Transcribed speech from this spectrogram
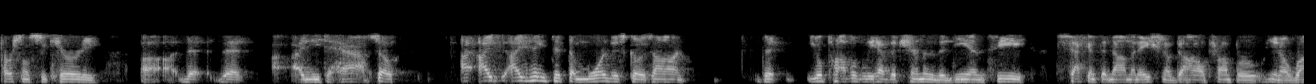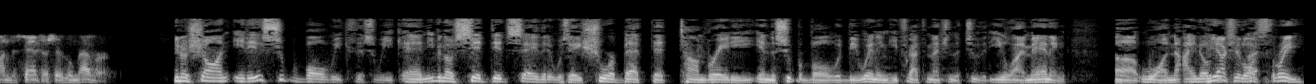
personal security uh, that that I need to have. So I, I, I think that the more this goes on, that you'll probably have the chairman of the DNC second the nomination of Donald Trump or you know Ron DeSantis or whomever. You know, Sean, it is Super Bowl week this week, and even though Sid did say that it was a sure bet that Tom Brady in the Super Bowl would be winning, he forgot to mention the two that Eli Manning uh, won. I know he that, actually lost three.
